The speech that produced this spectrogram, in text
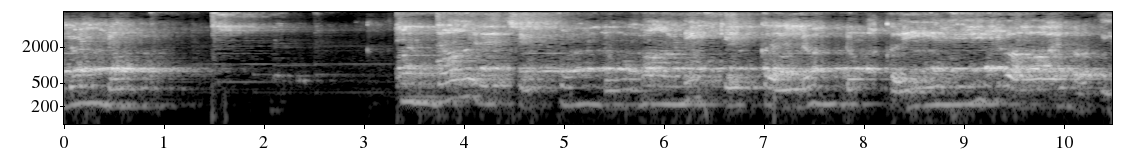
മാണിക്കല്ലുണ്ടോ മന്ദാരച്ചെപ്പുണ്ടോ മാണിക്കല്ലുണ്ടോ കൈവാൽ മതി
